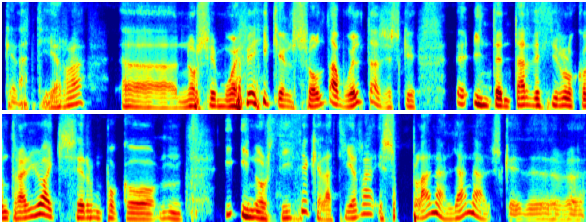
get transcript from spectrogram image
que la Tierra ah, no se mueve y que el Sol da vueltas. Es que eh, intentar decir lo contrario hay que ser un poco... Mm, y, nos dice que la Tierra es plana, llana. Es que eh,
